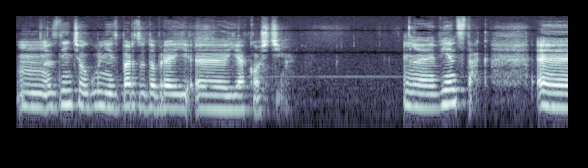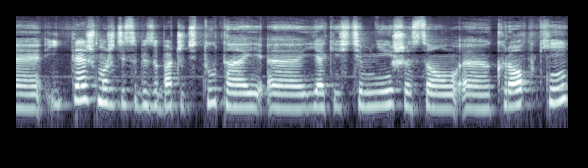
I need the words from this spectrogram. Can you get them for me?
mm, zdjęcie ogólnie jest bardzo dobrej jakości. Więc tak. I też możecie sobie zobaczyć tutaj jakieś ciemniejsze są kropki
